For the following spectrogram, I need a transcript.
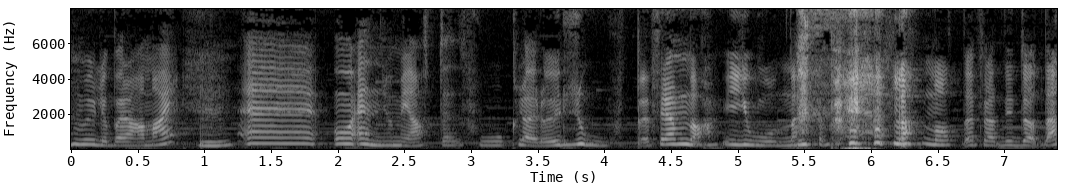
Hun ville bare ha meg. Eh, og ender jo med at hun klarer å rope frem da, Jone på en eller annen måte for at de døde.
